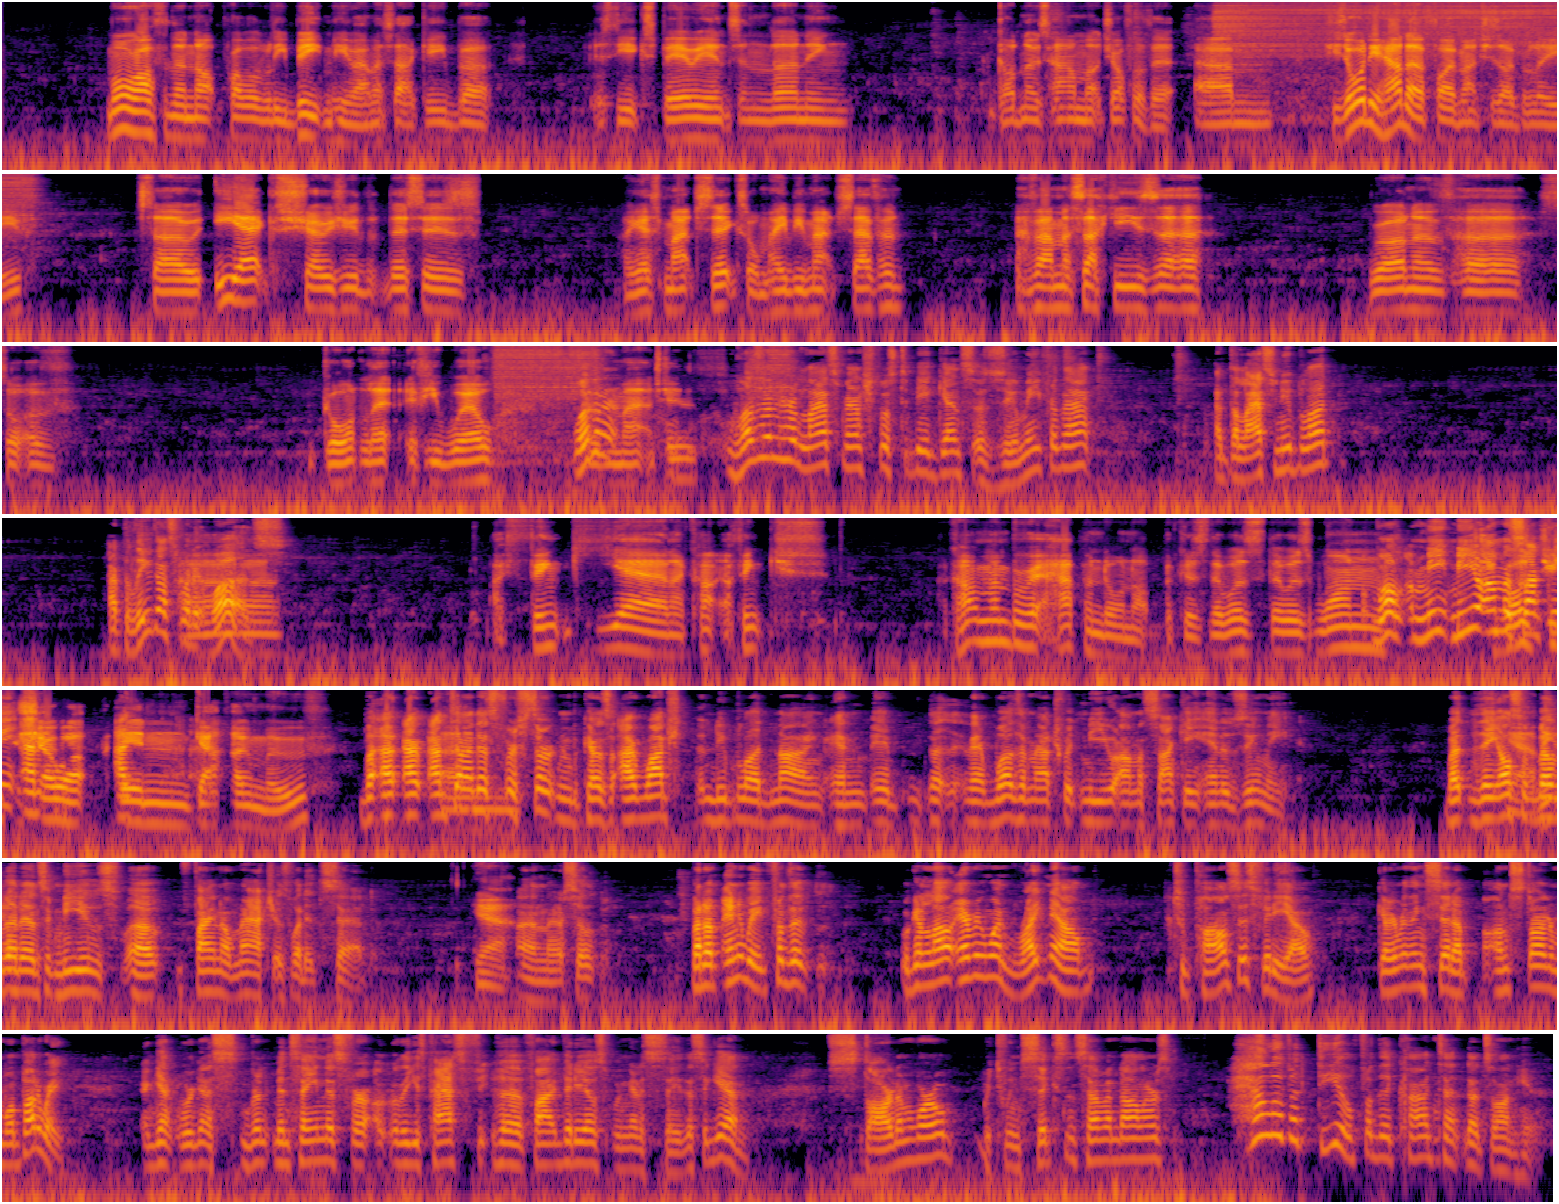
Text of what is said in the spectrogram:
more often than not probably beat Miyu Amasaki, but it's the experience and learning. God knows how much off of it. Um, she's already had her five matches, I believe. So EX shows you that this is, I guess, match six or maybe match seven of Amasaki's uh, run of her sort of gauntlet, if you will, Wasn't matches. wasn't her last match supposed to be against Azumi for that? At the last New Blood? I believe that's what it was. I think yeah, and I can't. I think I can't remember if it happened or not because there was there was one. Well, Mi- Miyu she was due Amasaki and show up I- in Gatoh Move. But I, I, I'm telling this Um, for certain because I watched New Blood 9 and it, there was a match with Miyu Amasaki and Azumi. But they also Yeah, billed it as Miyu's uh, final match, is what it said Yeah, on there. So, but um, anyway, for the we're gonna allow everyone right now to pause this video, get everything set up on Stardom. Well, by the way, again, we're gonna we've been saying this for these past uh, five videos. We're gonna say this again. Stardom World between six and seven dollars. Hell of a deal for the content that's on here.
